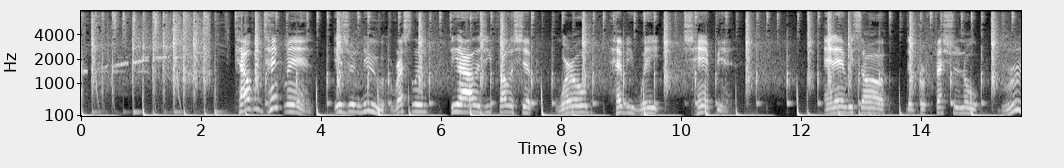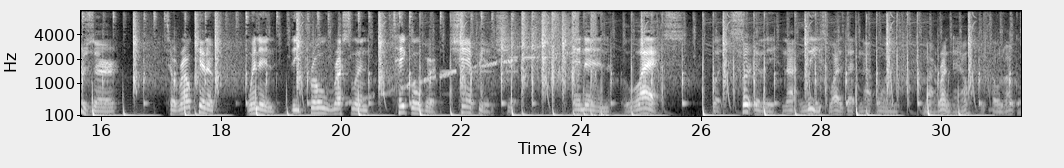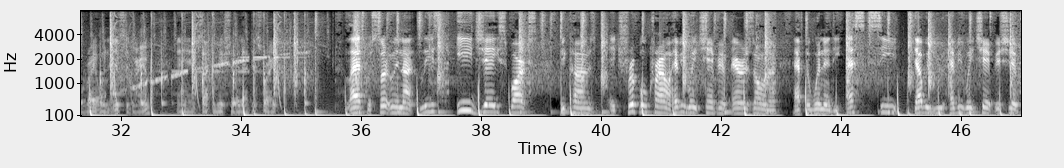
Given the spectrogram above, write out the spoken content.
Calvin Tankman is your new Wrestling Theology Fellowship World Heavyweight Champion. And then we saw the professional bruiser Terrell Kenneth winning the Pro Wrestling Takeover Championship. And then last, but certainly not least, why is that not on my rundown? Hold on, I'll go right on Instagram, and so I can make sure I got this right. Last but certainly not least, EJ Sparks becomes a triple crown heavyweight champion of Arizona after winning the SCW heavyweight championship.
